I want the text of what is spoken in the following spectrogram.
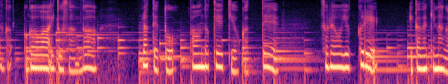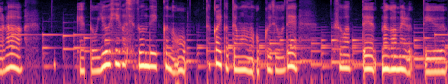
なんか小川糸さんがラテとパウンドケーキを買ってそれをゆっくりいただきながら、えーと、夕日が沈んでいくのを高い建物の屋上で座って眺めるっていう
